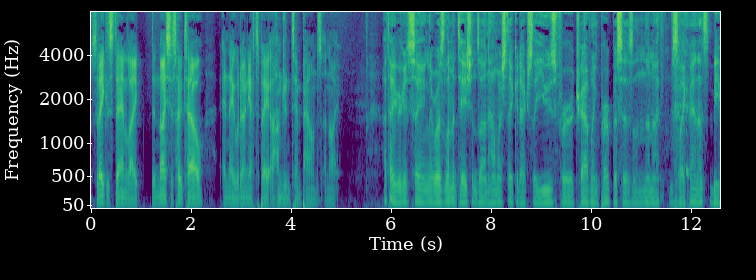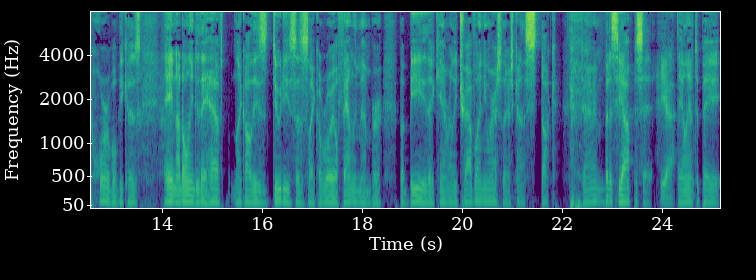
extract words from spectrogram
So they could stay in like the nicest hotel, and they would only have to pay hundred and ten pounds a night. I thought you were just saying there was limitations on how much they could actually use for traveling purposes, and then I was like, man, that's be horrible because a not only do they have like all these duties as like a royal family member, but b they can't really travel anywhere, so they're just kind of stuck. Do you know what I mean? But it's the opposite. Yeah, They only have to pay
